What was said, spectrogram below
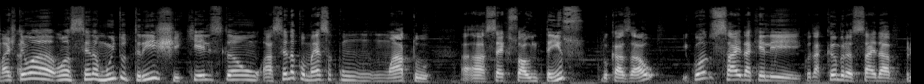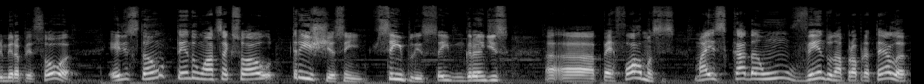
Mas tem uma, uma cena muito triste que eles estão. A cena começa com um ato ah, sexual intenso do casal. E quando sai daquele. Quando a câmera sai da primeira pessoa, eles estão tendo um ato sexual triste, assim, simples, sem grandes ah, ah, performances. Mas cada um vendo na própria tela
